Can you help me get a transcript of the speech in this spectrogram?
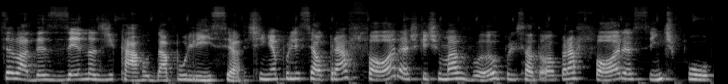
sei lá, dezenas de carros da polícia. Tinha policial pra fora, acho que tinha uma van, o policial tava pra fora, assim, tipo,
